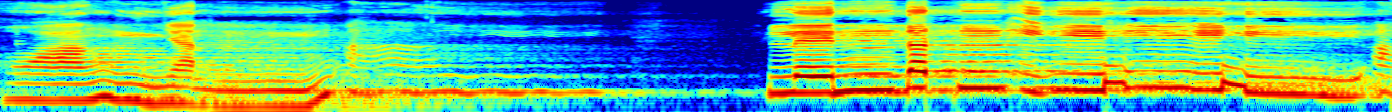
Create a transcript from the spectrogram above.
Hoàng nhằn ai, lên đất y a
